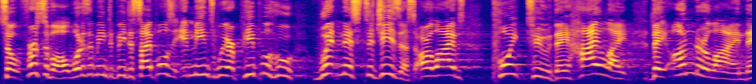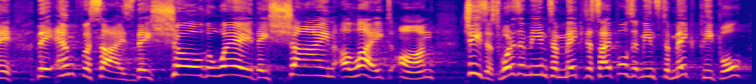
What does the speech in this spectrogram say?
So, first of all, what does it mean to be disciples? It means we are people who witness to Jesus. Our lives point to, they highlight, they underline, they, they emphasize, they show the way, they shine a light on Jesus. What does it mean to make disciples? It means to make people,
